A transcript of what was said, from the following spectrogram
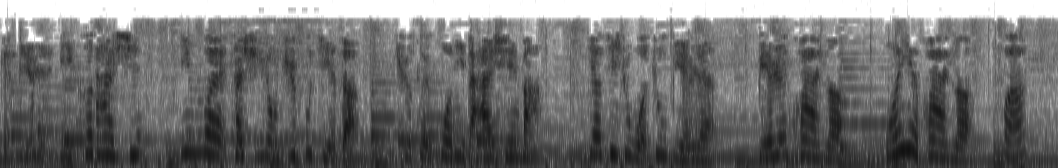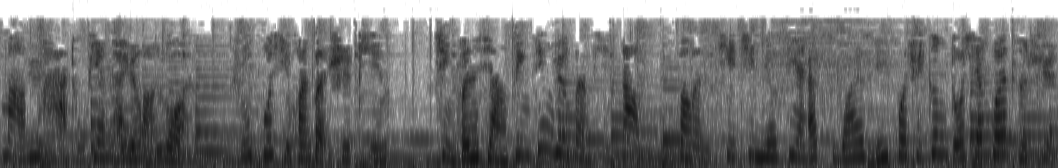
给别人一颗爱心，因为它是用之不竭的，去挥霍你的爱心吧。要记住，我祝别人，别人快乐，我也快乐。完，马玉海图片来源网络。如果喜欢本视频。请分享并订阅本频道，访问 T T News X Y Z 获取更多相关资讯。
